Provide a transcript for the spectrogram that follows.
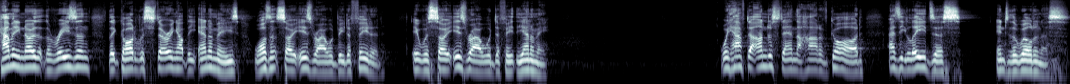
How many know that the reason that God was stirring up the enemies wasn't so Israel would be defeated? It was so Israel would defeat the enemy. We have to understand the heart of God as He leads us into the wilderness.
